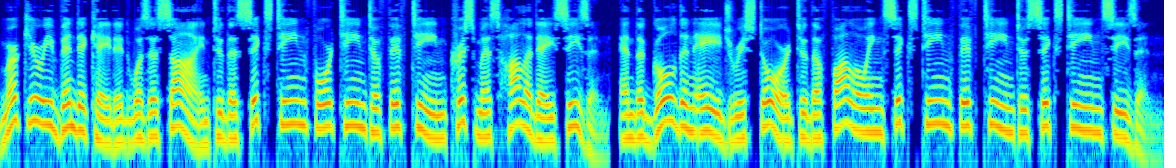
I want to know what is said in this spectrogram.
Mercury Vindicated was assigned to the 1614–15 Christmas holiday season, and the Golden Age restored to the following 1615–16 season.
